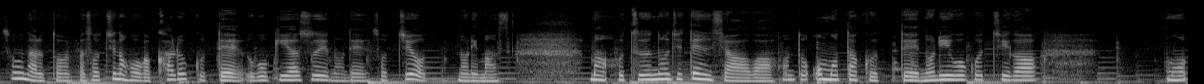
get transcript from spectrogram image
そうなるとやっぱそっちの方が軽くて動きやすいのでそっちを乗ります。まあ普通の自転車は本当重たくって乗り心地がも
